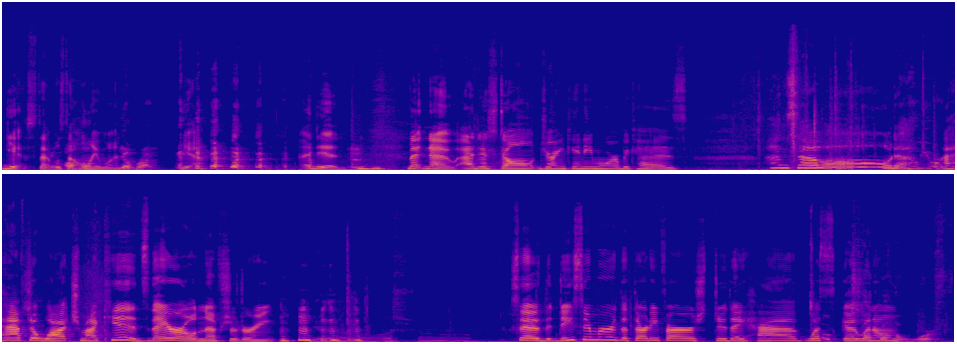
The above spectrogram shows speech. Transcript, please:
Yes, that was the Oh, only one. You're right. Yeah. I did. But no, I just don't drink anymore because I'm so old. No, I have to watch my kids. They are old enough to drink. yeah, so the December the 31st, do they have what's Oh, going on? the wharf first.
